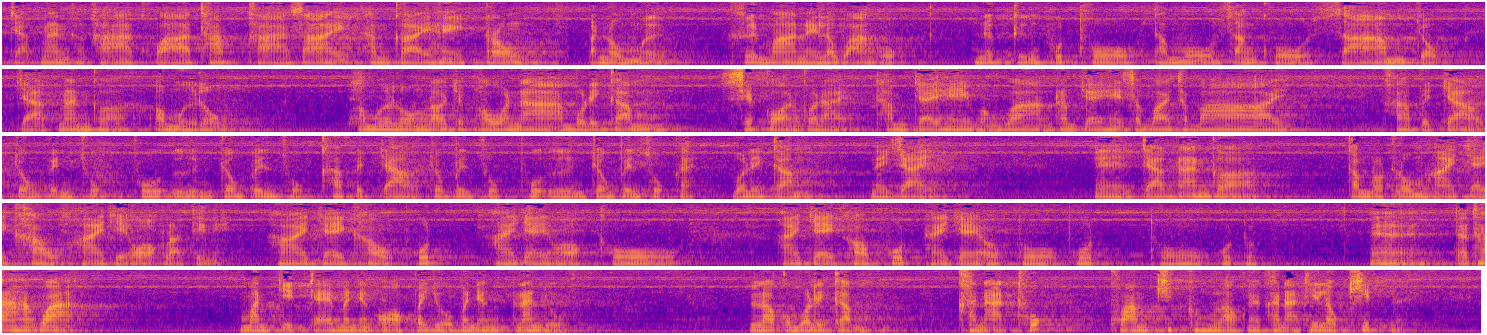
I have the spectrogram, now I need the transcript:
จากนั้นขาขวาทับขาซ้ายทำกายให้ตรง ปนมมือขึ้นมาในระหว่างอก นึกถึงพุทโธธรรมโม สังโฆสามจบ จากนั้นก็เอามือลง เอามือลงเราจะภาวนาบริกรรมเสียก่อนก็ได้ทำใจให้ว่างๆทำใจให้สบายสบายข้าพเจ้าจงเป็นสุขผู้อื่นจงเป็นสุขข้าพเจ้า จงเป็นสุขผู้อื่นจงเป็นสุขไงบริกรรมในใจ จากนั้นก็กำหนดลมหายใจเข้าหายใจออกล้วทีนี้หายใจเข้าพุทายใจออกโท หายใจเข้าพุทหายใจออกโทพุทโทพุทเออ แต่ถ้าหากว่ามันจิตใจมันยังออกไปอยู่มันยังนั่นอยู่ เราก็บริกรรมขนาดทุกความคิดของเราขณะที่เราคิด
